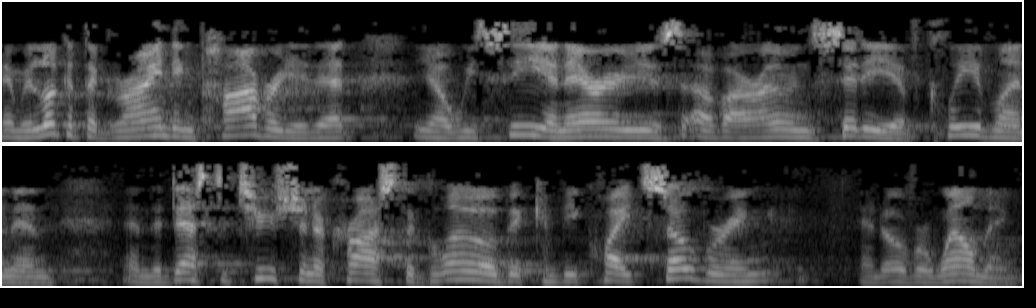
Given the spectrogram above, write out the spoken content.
and we look at the grinding poverty that, you know, we see in areas of our own city of Cleveland and, and the destitution across the globe. It can be quite sobering and overwhelming.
